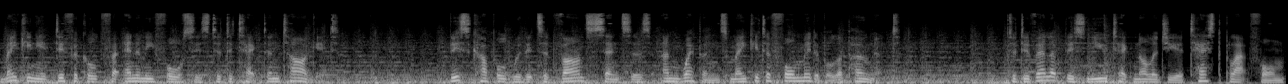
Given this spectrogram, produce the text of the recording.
making it difficult for enemy forces to detect and target. This coupled with its advanced sensors and weapons make it a formidable opponent. To develop this new technology a test platform,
